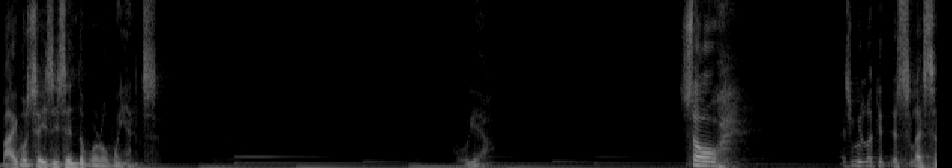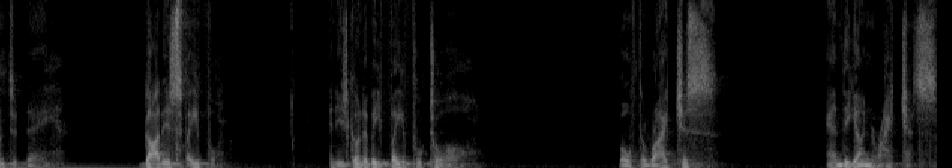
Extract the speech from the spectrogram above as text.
Bible says he's in the whirlwinds. So, as we look at this lesson today, God is faithful, and he's going to be faithful to all, both the righteous and the unrighteous,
